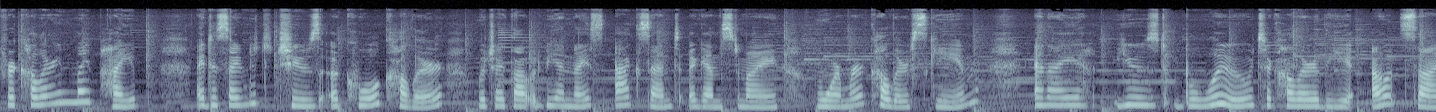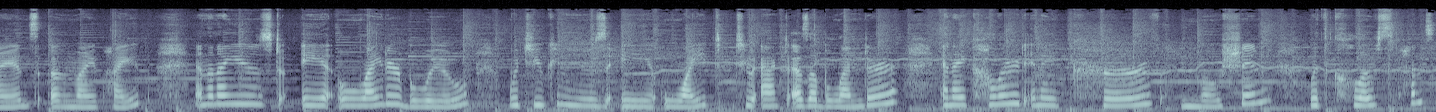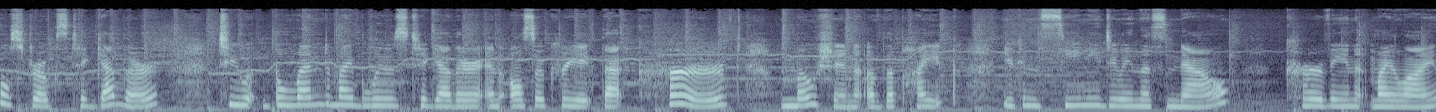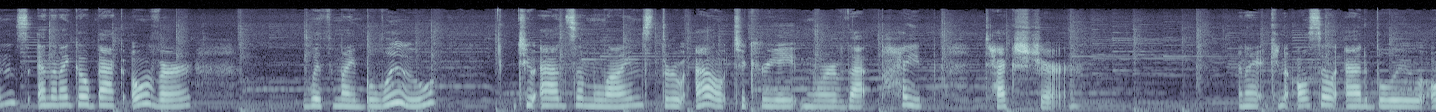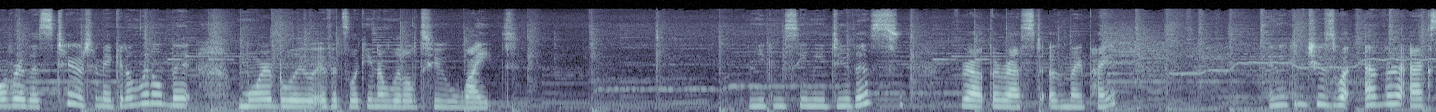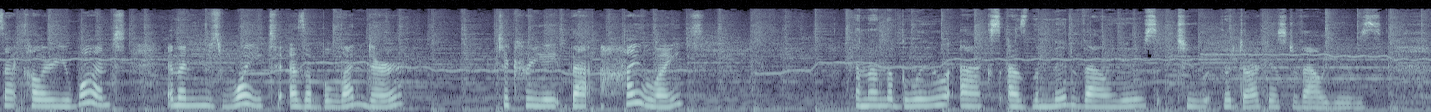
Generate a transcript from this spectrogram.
For coloring my pipe, I decided to choose a cool color, which I thought would be a nice accent against my warmer color scheme. And I blue to color the outsides of my pipe. And then I used a lighter blue, which you can use a white to act as a blender. And I colored in a curve motion with close pencil strokes together to blend my blues together and also create that curved motion of the pipe. You can see me doing this now, curving my lines, and then I go back over with my blue to add some lines throughout to create more of that pipe texture. And I can also add blue over this too to make it a little bit more blue if it's looking a little too white. And you can see me do this throughout the rest of my pipe. And you can choose whatever accent color you want and then use white as a blender to create that highlight and then the blue acts as the mid values to the darkest values.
